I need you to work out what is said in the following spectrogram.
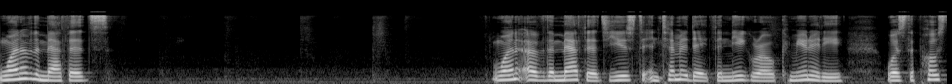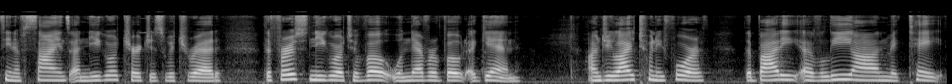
One of the methods One of the methods used to intimidate the Negro community was the posting of signs on Negro churches which read, The first Negro to vote will never vote again. On July 24th, the body of Leon McTate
